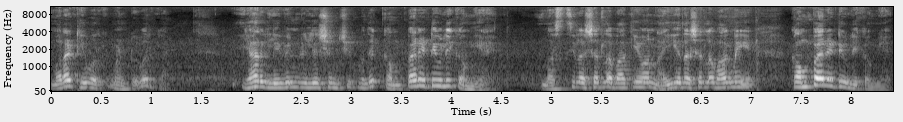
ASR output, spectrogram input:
मराठीवर म्हणतो बरं का ह्या लिव्ह इन रिलेशनशिपमध्ये कम्पॅरेटिव्हली कमी आहेत. नसतील अशातला भाग किंवा नाही आहेत अशातला भाग नाही आहे कम्पॅरेटिव्हली कमी आहेत.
